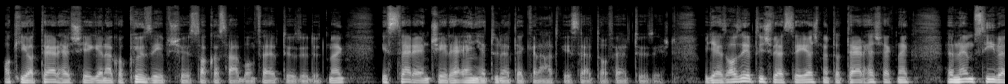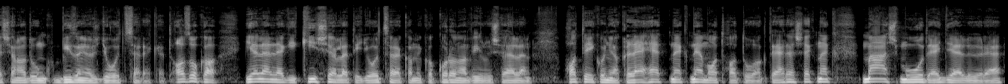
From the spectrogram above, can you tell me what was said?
aki a terhességenek a középső szakaszában fertőződött meg, és szerencsére enyhe tünetekkel átvészelte a fertőzést. Ugye ez azért is veszélyes, mert a terheseknek nem szívesen adunk bizonyos gyógyszereket. Azok a jelenlegi kísérleti gyógyszerek, amik a koronavírus ellen hatékonyak lehetnek, nem adhatóak terheseknek, más mód egyelőre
